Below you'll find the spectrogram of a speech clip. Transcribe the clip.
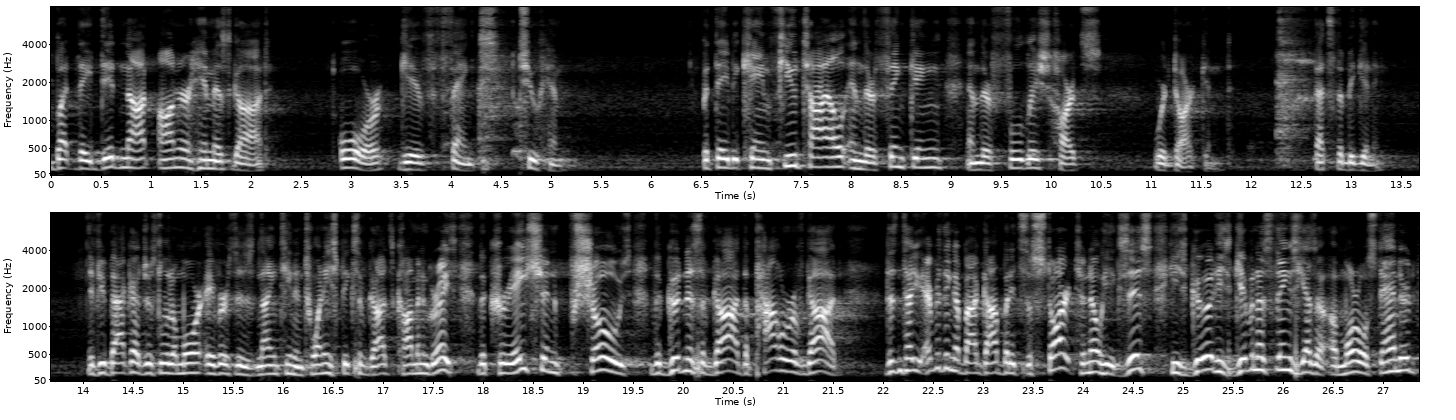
but they did not honor him as God or give thanks to him. But they became futile in their thinking, and their foolish hearts were darkened. That's the beginning. If you back out just a little more, a verses 19 and 20 speaks of God's common grace. The creation shows the goodness of God, the power of God. Doesn't tell you everything about God, but it's the start to know He exists. He's good. He's given us things. He has a, a moral standard.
